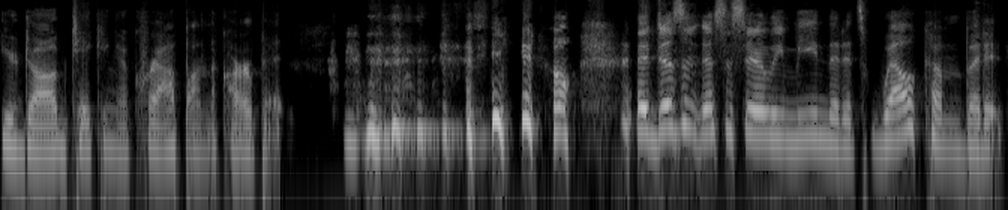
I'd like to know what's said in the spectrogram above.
your dog taking a crap on the carpet. you know, it doesn't necessarily mean that it's welcome, but it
